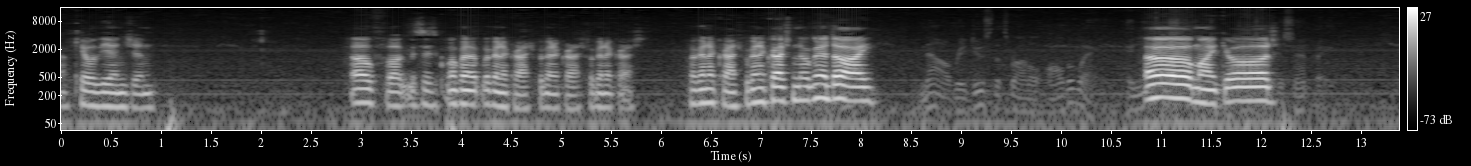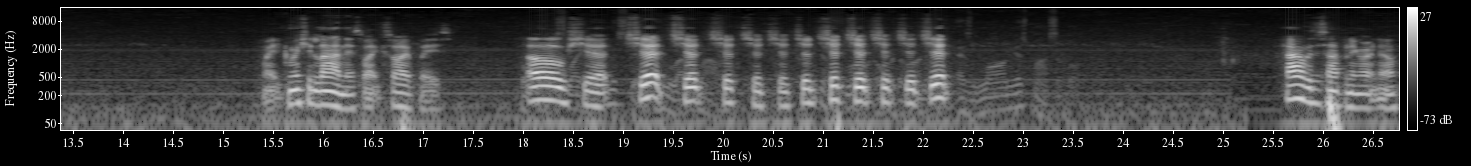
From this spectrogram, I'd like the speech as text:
I've killed the engine. Oh fuck, this is we're gonna we're gonna crash, we're gonna crash, we're gonna crash. We're gonna crash, we're gonna crash and we're gonna die. Now reduce the throttle all the way. Oh my god. the descent rate. Wait, can we actually land this like sideways? Oh shit. Shit, shit, shit, shit, shit, shit, shit, shit, shit, shit, shit. How is this happening right now?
